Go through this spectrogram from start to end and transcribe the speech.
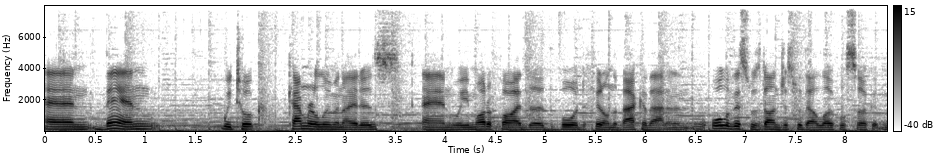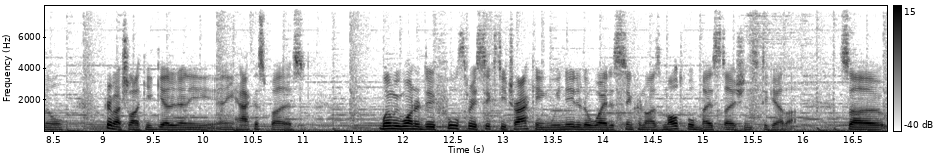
And then we took camera illuminators and we modified the, the, board to fit on the back of that. And all of this was done just with our local circuit mill, pretty much like you get at any, any hackerspace. When we wanted to do full 360 tracking, we needed a way to synchronize multiple base stations together. So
